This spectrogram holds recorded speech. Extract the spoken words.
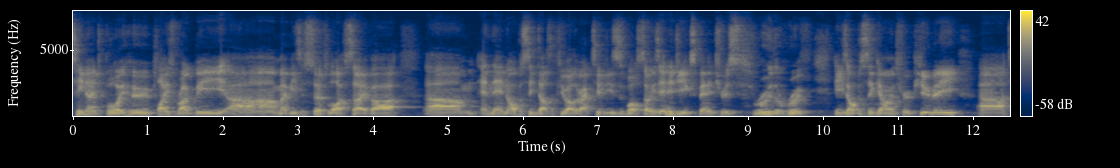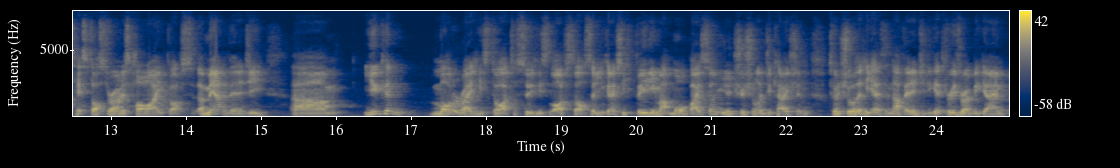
teenage boy who plays rugby, uh, maybe he's a surf lifesaver, um, and then obviously does a few other activities as well. So his energy expenditure is through the roof. He's obviously going through puberty, uh, testosterone is high, got a mountain of energy, um, you can moderate his diet to suit his lifestyle. So you can actually feed him up more based on your nutritional education to ensure that he has enough energy to get through his rugby game,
